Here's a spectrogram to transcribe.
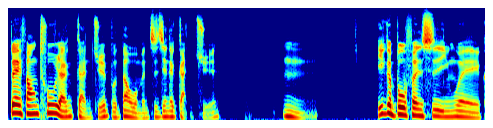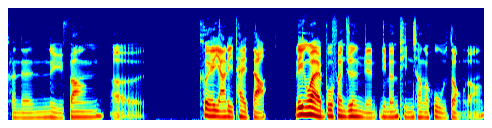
对方突然感觉不到我们之间的感觉，嗯。一个部分是因为可能女方呃课业压力太大，另外一部分就是你们你们平常的互动了，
